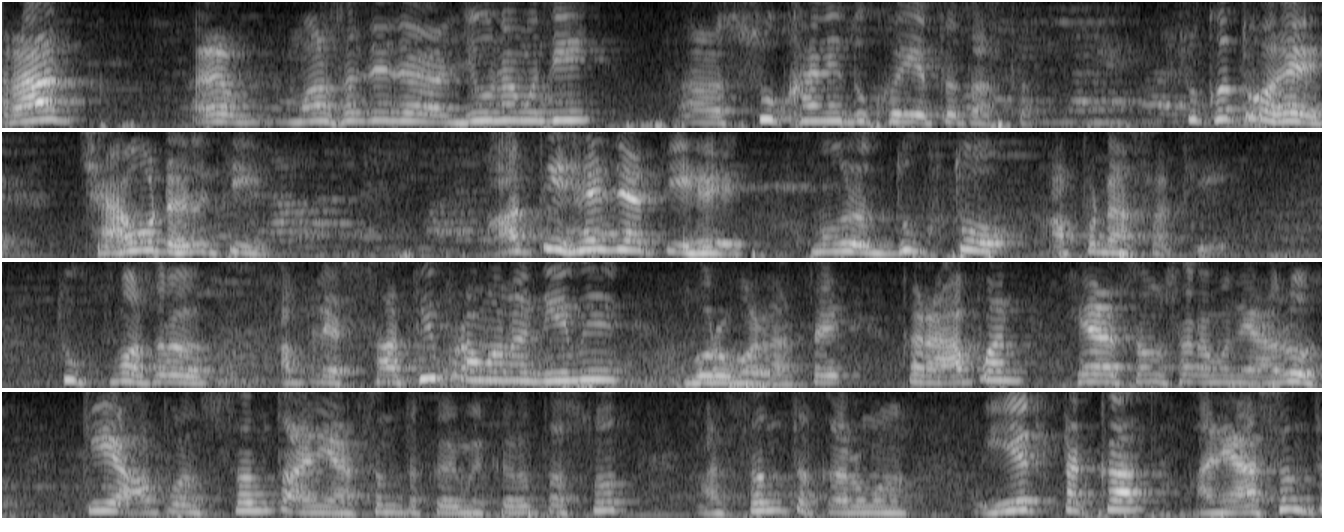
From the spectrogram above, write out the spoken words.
राग माणसाच्या जीवनामध्ये सुख आणि दुःख येतच असतात. सुख तो हे छाव ढलती आती है जाती है मग दुःख तो आपणासाठी दुःख मात्र आपल्या साथीप्रमाणे नेहमी बरोबर राहतं आहे कारण आपण ह्या संसारामध्ये आलो की आपण संत आणि असंत कर्मी करत असतो आणि संत कर्म एक टक्का आणि असंत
